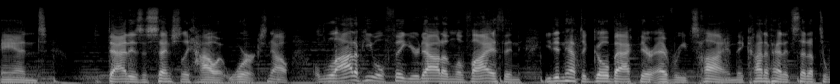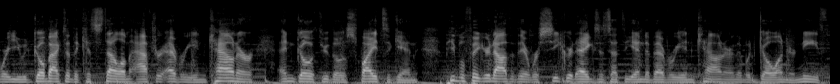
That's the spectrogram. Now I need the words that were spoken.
and that is essentially how it works. Now, a lot of people figured out on Leviathan you didn't have to go back there every time. They kind of had it set up to where you would go back to the Castellum after every encounter and go through those fights again. People figured out that there were secret exits at the end of every encounter they would go underneath.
